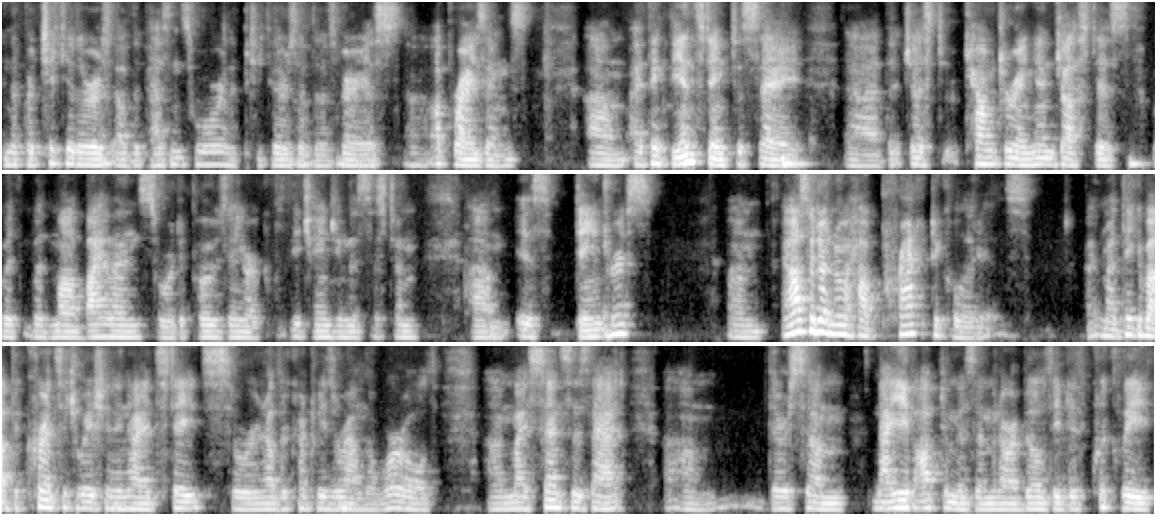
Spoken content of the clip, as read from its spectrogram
in the particulars of the Peasants' War and the particulars of those various uh, uprisings, um, I think the instinct to say uh, that just countering injustice with, with mob violence or deposing or completely changing the system um, is dangerous. Um, I also don't know how practical it is. When I think about the current situation in the United States or in other countries around the world, um, my sense is that um, there's some naive optimism in our ability to quickly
